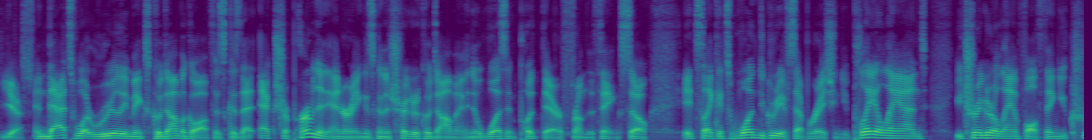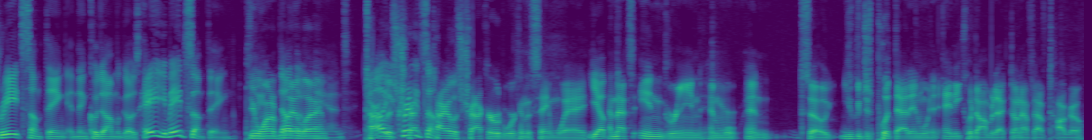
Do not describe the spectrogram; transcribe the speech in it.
yes, And that's what really makes Kodama go off is because that extra permanent entering is going to trigger Kodama and it wasn't put there from the thing. So it's like it's one degree of separation. You play a land, you trigger a landfall thing, you create something, and then Kodama goes, Hey, you made something. Do you want to play a land? Oh, Tireless, tra- tireless tracker would work in the same way. Yep. and that's in green, and and so you could just put that in with any Kodama deck. Don't have to have Toggo.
